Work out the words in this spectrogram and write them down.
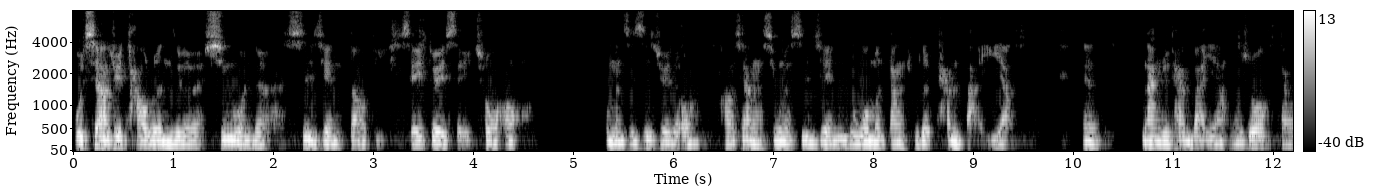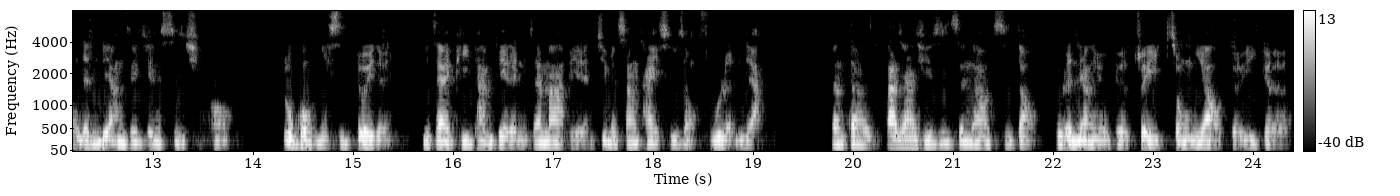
不是要去讨论这个新闻的事件到底谁对谁错哈？我们只是觉得哦，好像新闻事件如我们当初的看法一样。嗯，哪个看法一样？我说，当能量这件事情哦，如果你是对的，你在批判别人，你在骂别人，基本上它也是一种负能量。那大大家其实真的要知道，负能量有个最重要的一个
